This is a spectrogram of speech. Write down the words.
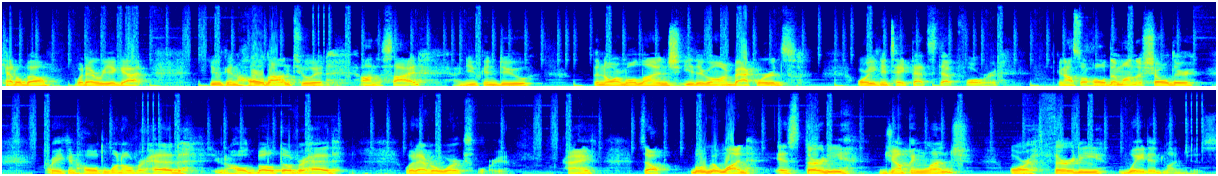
kettlebell, whatever you got, you can hold on to it on the side and you can do the normal lunge, either going backwards or you can take that step forward. You can also hold them on the shoulder or you can hold one overhead. You can hold both overhead, whatever works for you, okay? So movement one is 30 jumping lunge or 30 weighted lunges.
